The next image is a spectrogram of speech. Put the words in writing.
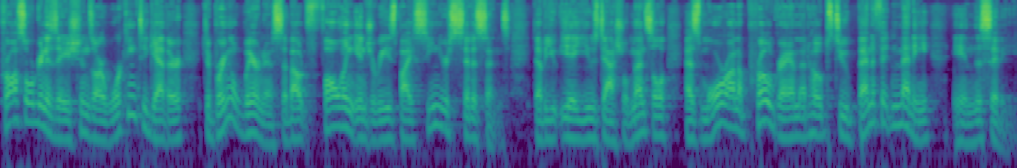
Cross organizations are working together to bring awareness about falling injuries by senior citizens. WEAU's Dashiell Menzel has more on a program that hopes to benefit many in the city.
